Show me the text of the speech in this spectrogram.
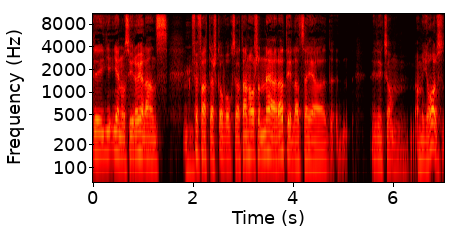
det genomsyrar hela hans Mm. författarskap också. Att han har så nära till att säga liksom, ja, men jag är så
